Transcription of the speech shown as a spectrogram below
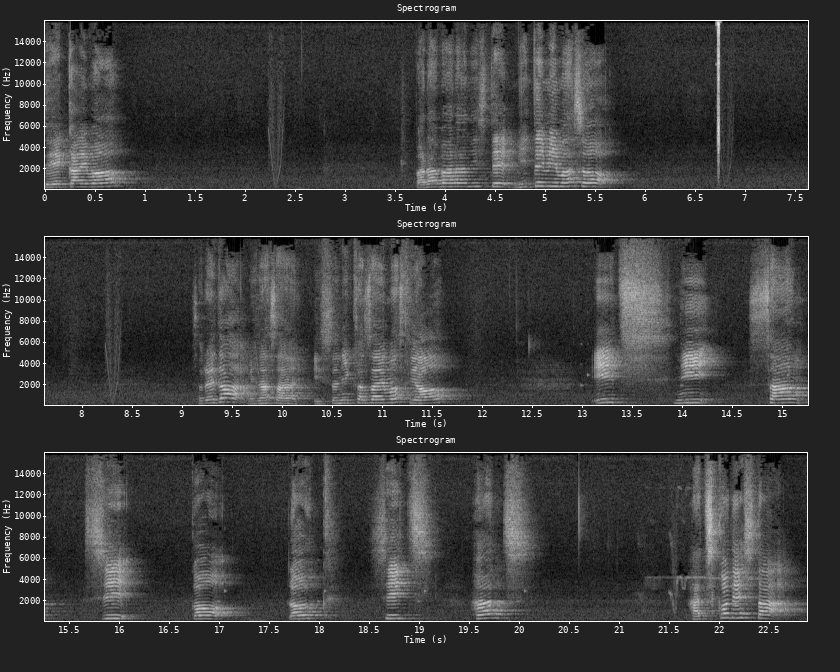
正解は？バラバラにして見てみましょう。それでは皆さん一緒に数えますよ。123456788個でした。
